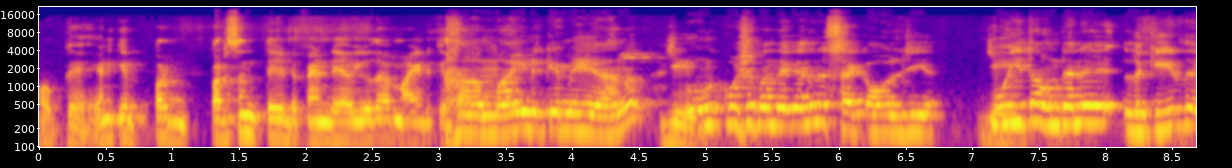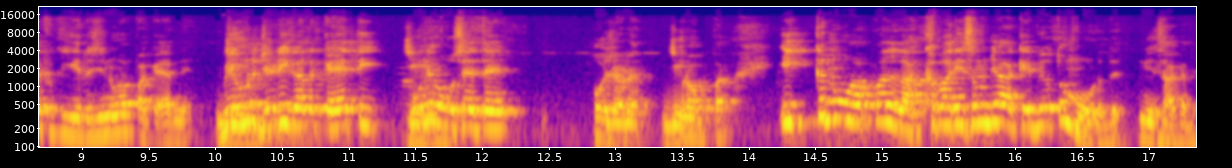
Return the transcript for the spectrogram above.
ਓਕੇ ਯਾਨੀ ਕਿ ਪਰ ਪਰਸਨ ਤੇ ਡਿਪੈਂਡ ਹੈ ਵੀ ਉਹਦਾ ਮਾਈਂਡ ਕਿਦਾਂ ਹਾਂ ਮਾਈਂਡ ਕਿਵੇਂ ਹੈ ਹਨਾ। ਹੁਣ ਕੁਝ ਬੰਦੇ ਕਹਿੰਦੇ ਨੇ ਸਾਈਕੋਲੋਜੀ ਹੈ। ਕੋਈ ਤਾਂ ਹੁੰਦੇ ਨੇ ਲਕੀਰ ਦੇ ਫਕੀਰ ਜਿਹਨੂੰ ਆਪਾਂ ਕਹਿੰਦੇ ਵੀ। ਉਹਨੂੰ ਜਿਹੜੀ ਗੱਲ ਕਹਿਤੀ। ਉਹਨੇ ਉਸੇ ਤੇ ਹੋ ਜਾਣਾ। ਪ੍ਰੋਪਰ ਇੱਕ ਨੂੰ ਆਪਾਂ ਲੱਖ ਵਾਰੀ ਸਮਝਾ ਕੇ ਵੀ ਉਹ ਤੋਂ ਮੋੜ ਨਹੀਂ ਸਕਦੇ।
